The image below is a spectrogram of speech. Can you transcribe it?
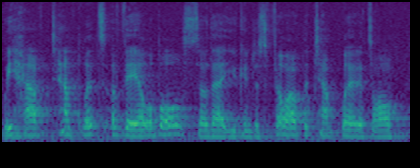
We have templates available so that you can just fill out the template. It's all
